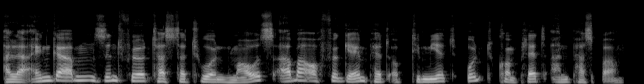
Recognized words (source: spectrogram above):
Alle Eingaben sind für Tastatur und Maus, aber auch für Gamepad optimiert und komplett anpassbar.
